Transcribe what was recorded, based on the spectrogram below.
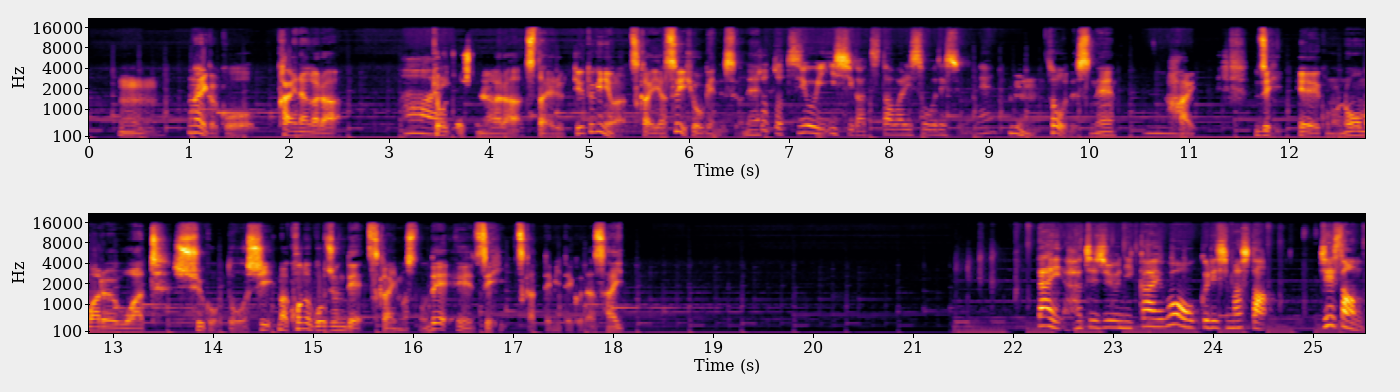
うん。何かこう変えながら、はい。強調しながら伝えるっていう時には使いやすい表現ですよねちょ。っと強い意志が伝わりそうですよね。うん、そうですね。うんはい。ぜひ、えーこの no matter what 主語動詞、まあ、この語順で使いますので、えーぜひ使ってみてください。第82回をお送りしました。J さん、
